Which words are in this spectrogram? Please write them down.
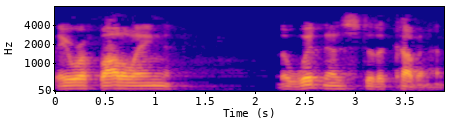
they were following the witness to the covenant.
